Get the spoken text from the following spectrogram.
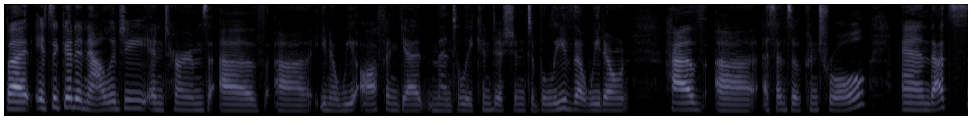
but it's a good analogy in terms of, uh, you know, we often get mentally conditioned to believe that we don't have uh, a sense of control. And that's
